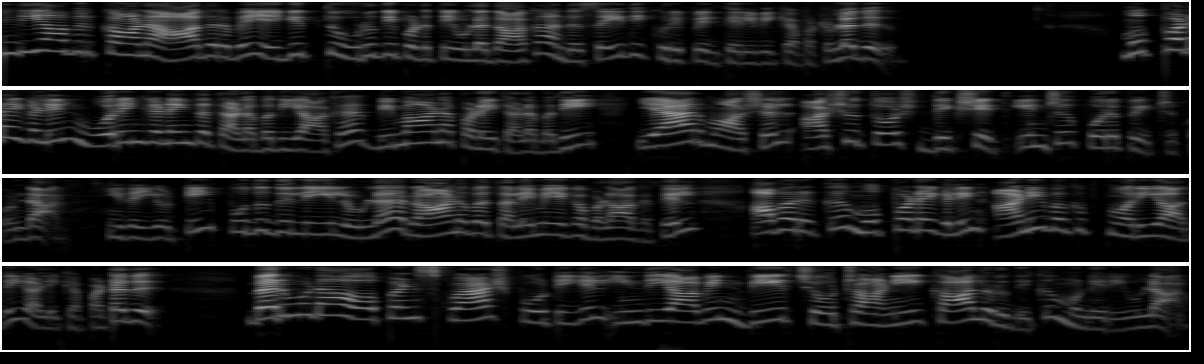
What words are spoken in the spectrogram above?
இந்தியாவிற்கான ஆதரவை எகிப்து உறுதிப்படுத்தியுள்ளதாக அந்த செய்திக்குறிப்பில் தெரிவிக்கப்பட்டுள்ளது. முப்படைகளின் ஒருங்கிணைந்த தளபதியாக விமானப்படை தளபதி ஏர் மார்ஷல் அசுதோஷ் தீக்ஷித் இன்று பொறுப்பேற்றுக் கொண்டார். இதையொட்டி புதுதில்லியில் உள்ள ராணுவ தலைமையக வளாகத்தில் அவருக்கு முப்படைகளின் அணிவகுப்பு மரியாதை அளிக்கப்பட்டது. பெர்முடா ஓபன் ஸ்குவாஷ் போட்டியில் இந்தியாவின் வீர் சோட்ரானி காலிறுதிக்கு முன்னேறியுள்ளார்.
